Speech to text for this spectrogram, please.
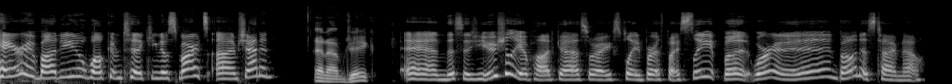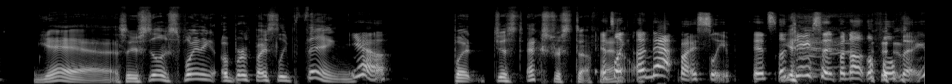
Hey everybody, welcome to Kingdom Smarts. I'm Shannon. And I'm Jake. And this is usually a podcast where I explain Birth by Sleep, but we're in bonus time now. Yeah. So you're still explaining a birth by sleep thing, Yeah. but just extra stuff. It's now. like a nap by sleep. It's Yeah. adjacent, but not the full thing.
